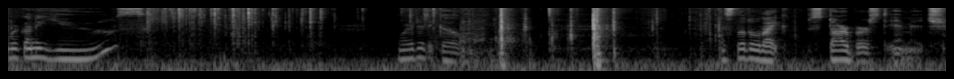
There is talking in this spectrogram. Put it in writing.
we're gonna use where did it go? This little like starburst image.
